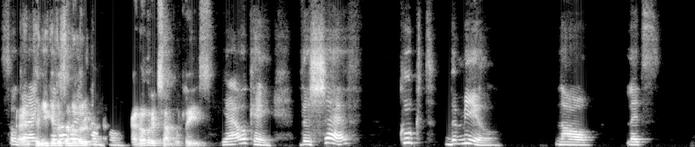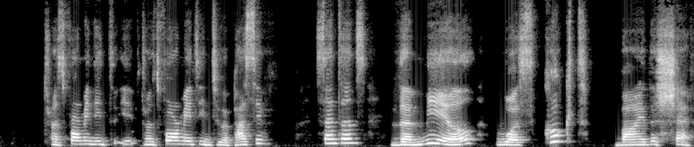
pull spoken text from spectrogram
So can, I can you give us another another- example? Another example, please. Yeah, okay. The chef cooked the meal. Now let's transform it, transform it into a passive sentence. The meal was cooked by the chef.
